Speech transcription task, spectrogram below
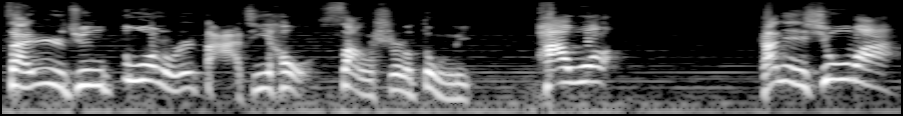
在日军多轮打击后丧失了动力，趴窝了，赶紧修吧。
